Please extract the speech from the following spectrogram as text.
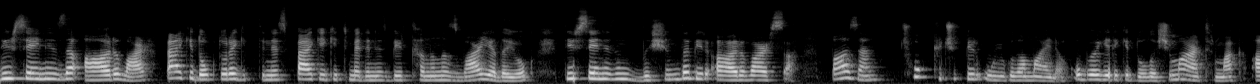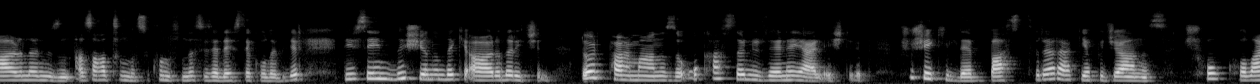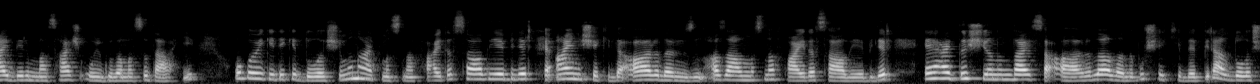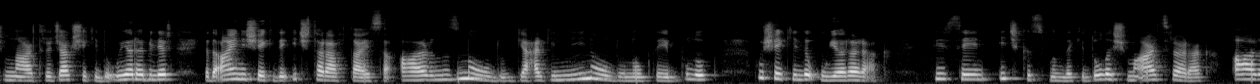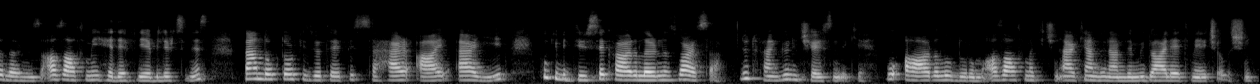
Dirseğinizde ağrı var. Belki doktora gittiniz, belki gitmediniz bir tanınız var ya da yok. Dirseğinizin dışında bir ağrı varsa bazen çok küçük bir uygulamayla o bölgedeki dolaşımı artırmak, ağrılarınızın azaltılması konusunda size destek olabilir. Dirseğin dış yanındaki ağrılar için dört parmağınızı o kasların üzerine yerleştirip şu şekilde bastırarak yapacağınız çok kolay bir masaj uygulaması dahi o bölgedeki dolaşımın artmasına fayda sağlayabilir ve aynı şekilde ağrılarınızın azalmasına fayda sağlayabilir. Eğer dış yanındaysa ağrılı alanı bu şekilde biraz dolaşımını artıracak şekilde uyarabilir ya da aynı şekilde iç taraftaysa ağrınızın olduğu, gerginliğin olduğu noktayı bulup bu şekilde uyararak dirseğin iç kısmındaki dolaşımı artırarak ağrılarınızı azaltmayı hedefleyebilirsiniz. Ben doktor fizyoterapist Seher Ay Er Yiğit. Bu gibi dirsek ağrılarınız varsa lütfen gün içerisindeki bu ağrılı durumu azaltmak için erken dönemde müdahale etmeye çalışın.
